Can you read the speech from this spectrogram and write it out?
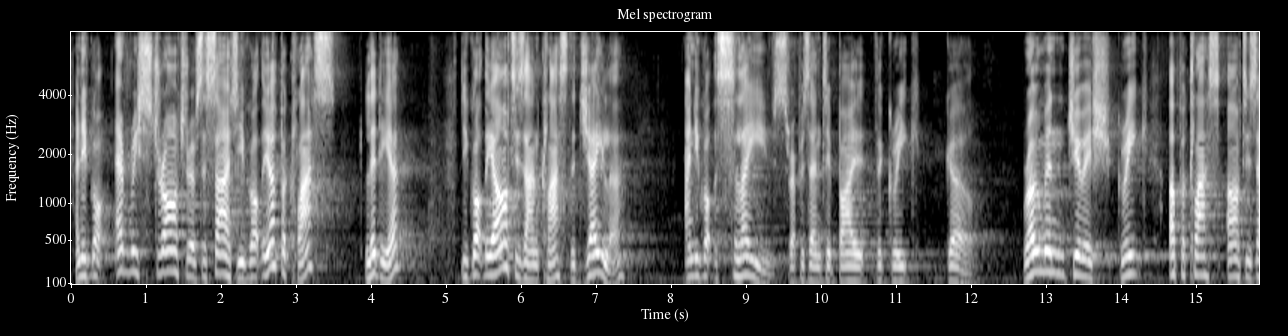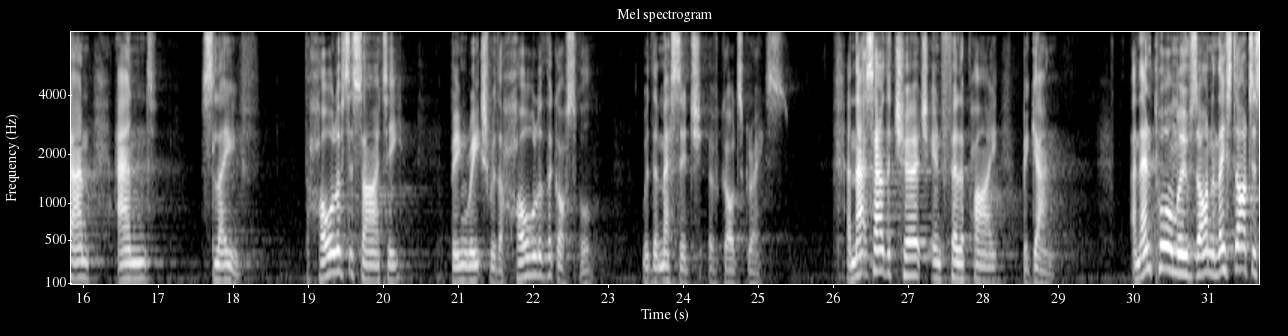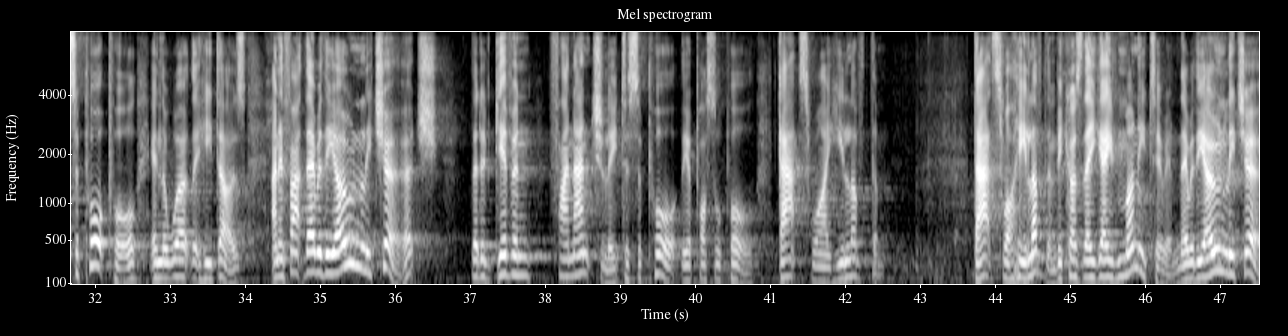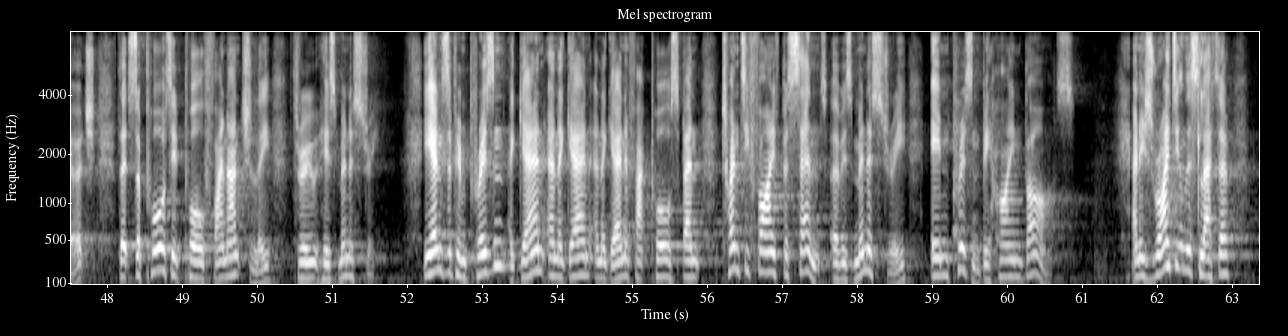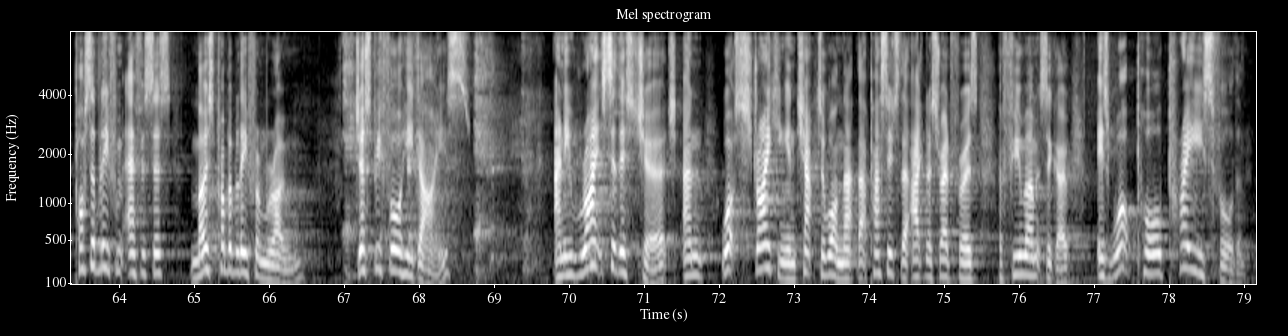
And you've got every strata of society. You've got the upper class, Lydia, you've got the artisan class, the jailer, and you've got the slaves represented by the Greek girl. Roman, Jewish, Greek, upper class, artisan, and slave. The whole of society being reached with the whole of the gospel with the message of God's grace. And that's how the church in Philippi began. And then Paul moves on, and they start to support Paul in the work that he does. And in fact, they were the only church that had given financially to support the Apostle Paul. That's why he loved them. That's why he loved them, because they gave money to him. They were the only church that supported Paul financially through his ministry. He ends up in prison again and again and again. In fact, Paul spent 25% of his ministry in prison behind bars. And he's writing this letter, possibly from Ephesus, most probably from Rome, just before he dies. And he writes to this church, and what's striking in chapter 1, that, that passage that Agnes read for us a few moments ago, is what Paul prays for them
